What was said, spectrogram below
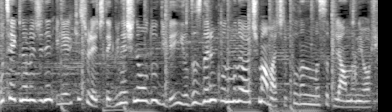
Bu teknolojinin ileriki süreçte güneşin olduğu gibi yıldızların konumunu ölçme amaçlı kullanılması planlanıyor.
